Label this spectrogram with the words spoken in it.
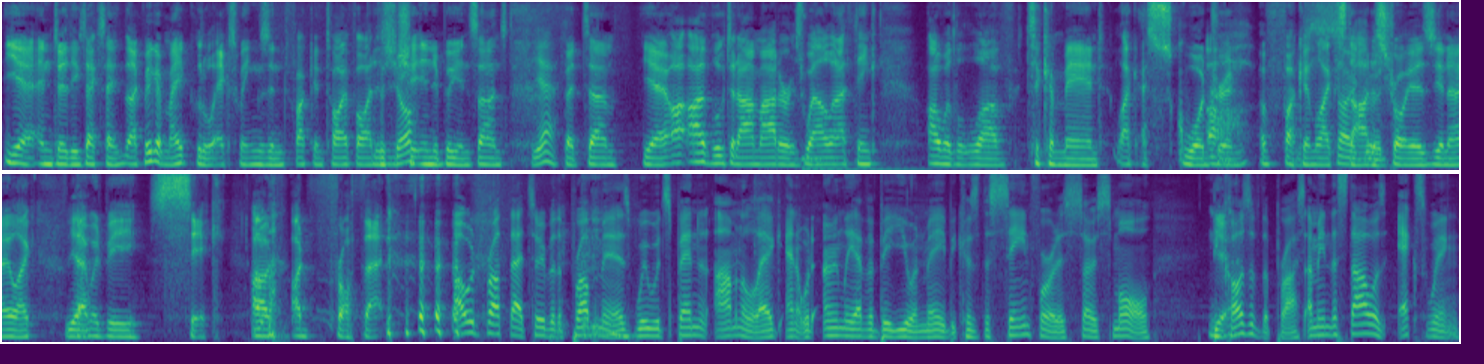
Yeah, and do the exact same. Like we could make little X wings and fucking Tie fighters sure. and shit in into Billion Suns. Yeah. But um, yeah, I, I've looked at Armada as well, and I think I would love to command like a squadron Oh, of fucking like so star good. destroyers. You know, like Yeah. that would be sick. I'd, I'd froth that. I would froth that too, but the problem is we would spend an arm and a leg and it would only ever be you and me because the scene for it is so small Yeah. because of the price. I mean, the Star Wars X Wing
